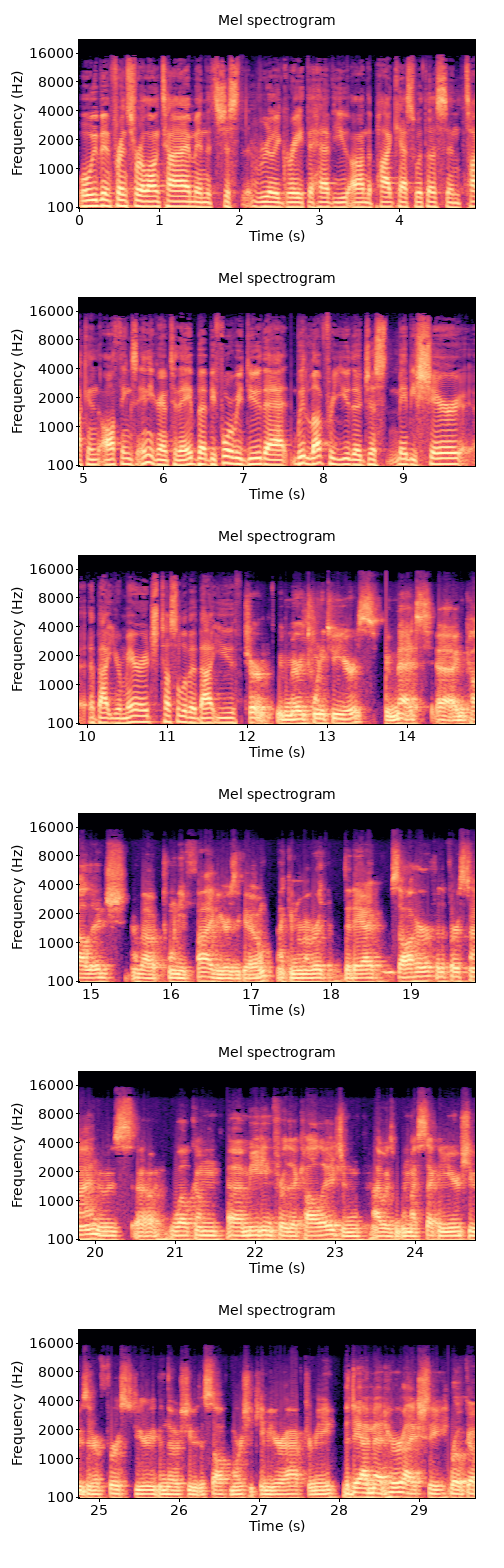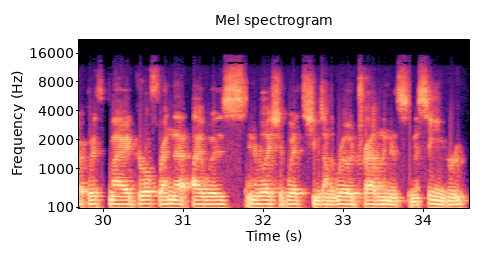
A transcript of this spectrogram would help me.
Well, we've been friends for a long time, and it's just really great to have you on the podcast with us and talking all things Enneagram today. But before we do that, we'd love for you to just maybe share about your marriage. Tell us a little bit about you. Sure. We've been married 22 years. We met uh, in college about 25 years ago. I can remember the day I saw her for the first time. It was a welcome uh, meeting for the college, and I was in my second year. She was in her first year, even though she was a sophomore. She came a year after me. The day I met her, I actually broke up with my girlfriend that I was in a relationship with. She was on the road traveling as- in a singing group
